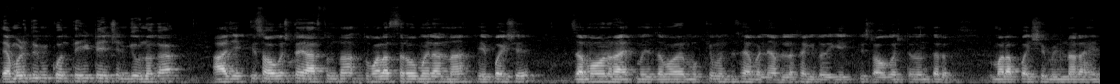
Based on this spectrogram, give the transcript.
त्यामुळे तुम्ही कोणतेही टेन्शन घेऊ नका. आज एकतीस ऑगस्ट आहे आज तुमचा तुम्हाला सर्व महिलांना हे पैसे जमा होणार आहेत म्हणजे जमा मुख्यमंत्री साहेबांनी आपल्याला सांगितलं की एकतीस ऑगस्टनंतर तुम्हाला पैसे मिळणार आहेत.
